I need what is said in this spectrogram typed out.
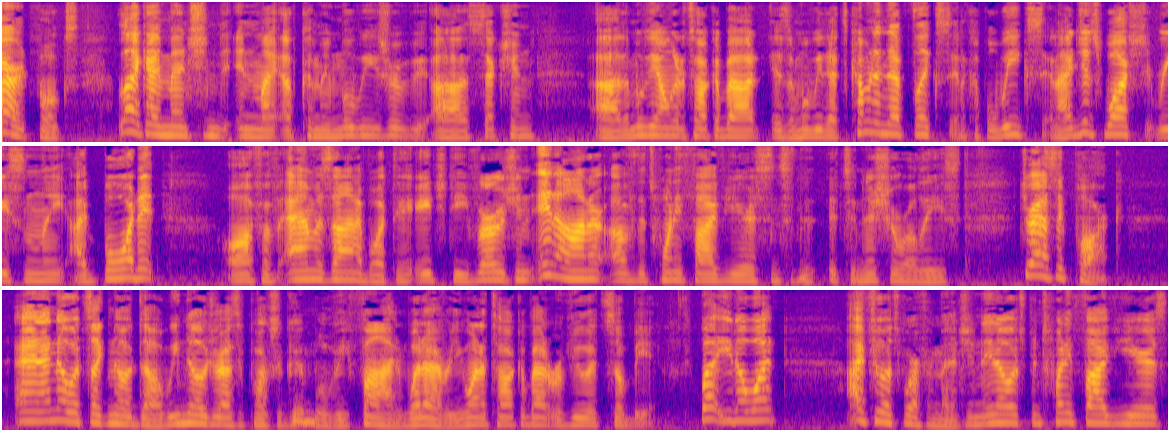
All right, folks. Like I mentioned in my upcoming movies review, uh, section, uh, the movie I'm going to talk about is a movie that's coming to Netflix in a couple weeks, and I just watched it recently. I bought it off of Amazon. I bought the HD version in honor of the 25 years since its initial release. Jurassic Park. And I know it's like, no, duh. We know Jurassic Park's a good movie. Fine, whatever. You want to talk about it, review it, so be it. But you know what? I feel it's worth a mention. You know, it's been 25 years.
